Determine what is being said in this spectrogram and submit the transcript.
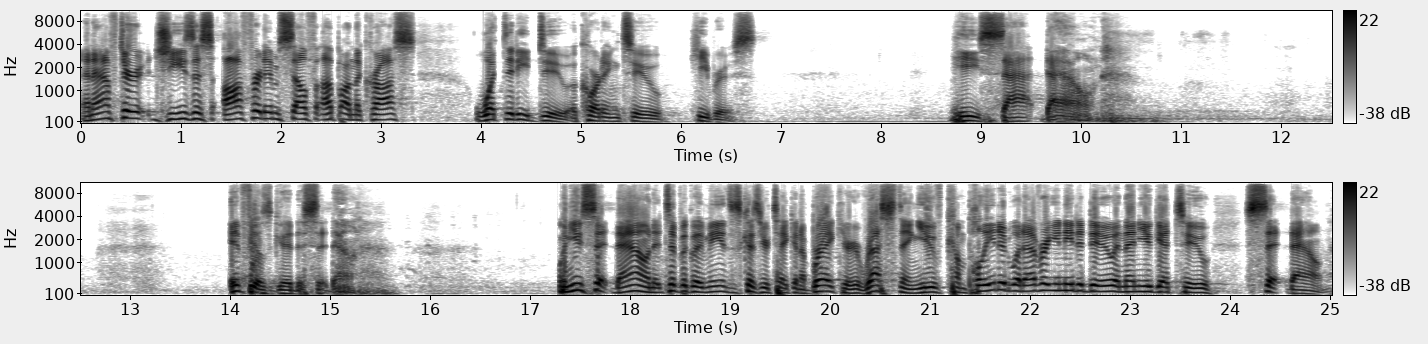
And after Jesus offered himself up on the cross, what did he do according to Hebrews? He sat down. It feels good to sit down. When you sit down, it typically means it's because you're taking a break, you're resting, you've completed whatever you need to do, and then you get to sit down.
